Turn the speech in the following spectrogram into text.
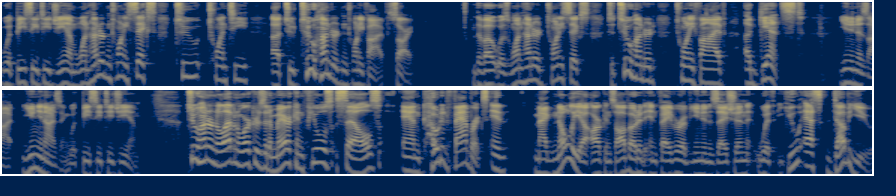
with BCTGM 126 to 20 uh, to 225. Sorry. The vote was 126 to 225 against unionizing with BCTGM. 211 workers at American Fuels Cells and Coated Fabrics in Magnolia, Arkansas, voted in favor of unionization with USW.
